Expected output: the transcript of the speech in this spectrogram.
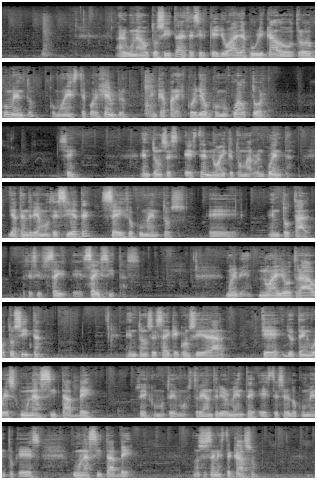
Alguna autocita, es decir, que yo haya publicado otro documento, como este por ejemplo, en que aparezco yo como coautor, ¿sí? Entonces este no hay que tomarlo en cuenta. Ya tendríamos de 7, 6 documentos eh, en total, es decir, 6 eh, citas. Muy bien, no hay otra autocita, entonces hay que considerar que yo tengo es una cita B, ¿sí? Como te demostré anteriormente, este es el documento que es una cita B. Entonces en este caso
